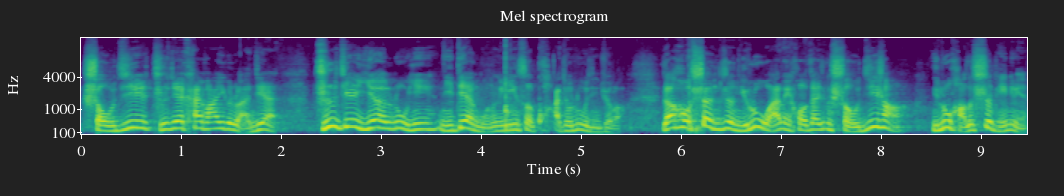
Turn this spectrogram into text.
手机直接开发一个软件，直接一摁录音，你电鼓那个音色咵就录进去了。然后甚至你录完了以后，在这个手机上。你录好的视频里面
